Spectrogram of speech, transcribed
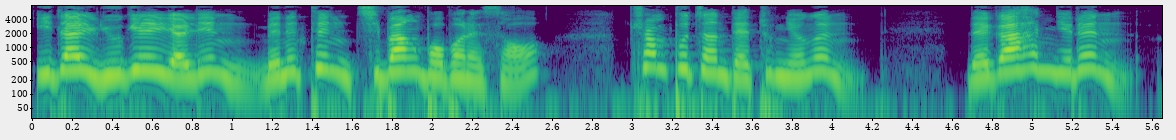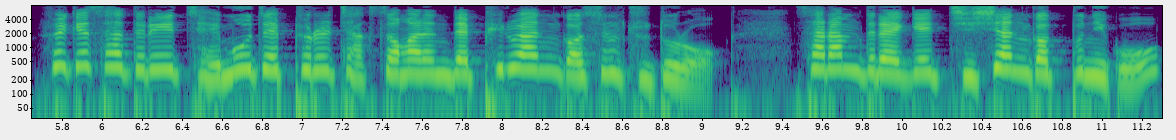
이달 6일 열린 맨해튼 지방법원에서 트럼프 전 대통령은 내가 한 일은 회계사들이 재무제표를 작성하는 데 필요한 것을 주도록 사람들에게 지시한 것 뿐이고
